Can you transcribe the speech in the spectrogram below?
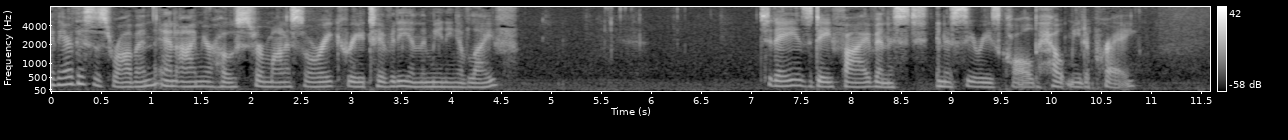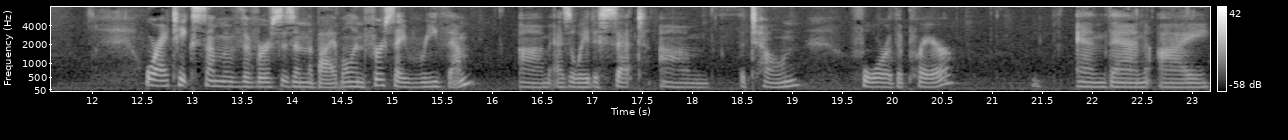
Hi there, this is Robin, and I'm your host for Montessori Creativity and the Meaning of Life. Today is day five in a, in a series called Help Me to Pray, where I take some of the verses in the Bible and first I read them um, as a way to set um, the tone for the prayer, and then I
